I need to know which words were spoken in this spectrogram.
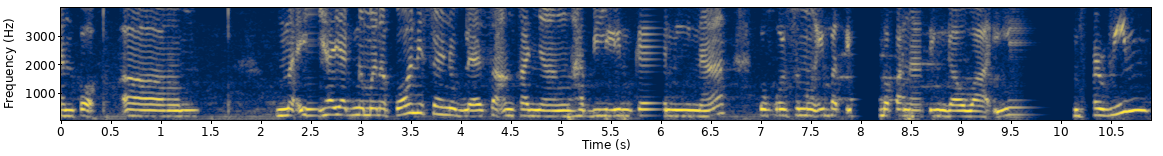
Yan po. Um, naihayag naman na po ni Sir Noblesa ang kanyang habilin kanina tungkol sa mga iba't iba pa nating gawain. Sir Win?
